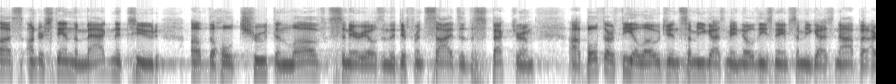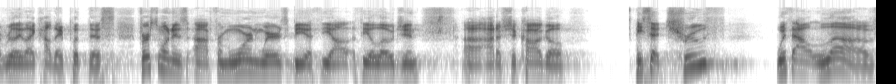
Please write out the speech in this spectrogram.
us understand the magnitude of the whole truth and love scenarios and the different sides of the spectrum. Uh, both are theologians. Some of you guys may know these names some of you guys not, but I really like how they put this. First one is uh, from Warren Wiersbe, a theo- theologian uh, out of Chicago. He said, Truth without love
